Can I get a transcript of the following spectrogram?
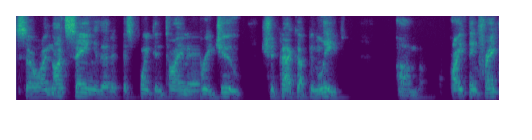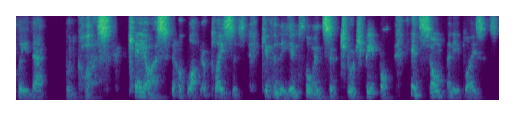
So I'm not saying that at this point in time, every Jew should pack up and leave. Um, I think, frankly, that would cause chaos in a lot of places, given the influence of Jewish people in so many places.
